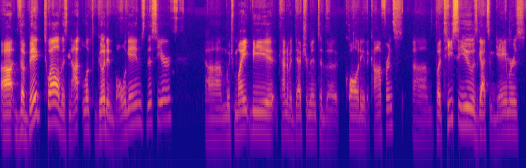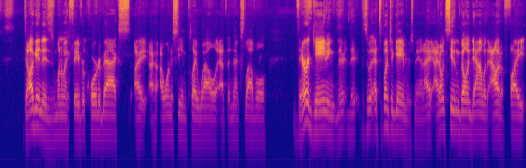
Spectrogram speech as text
Uh, the Big 12 has not looked good in bowl games this year, um, which might be kind of a detriment to the quality of the conference. Um, but TCU has got some gamers. Duggan is one of my favorite quarterbacks. I, I, I want to see him play well at the next level they're a gaming. They're, they're it's a bunch of gamers, man. I, I don't see them going down without a fight.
